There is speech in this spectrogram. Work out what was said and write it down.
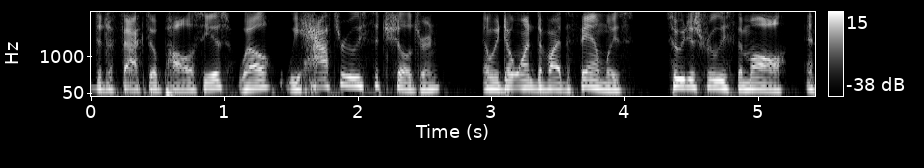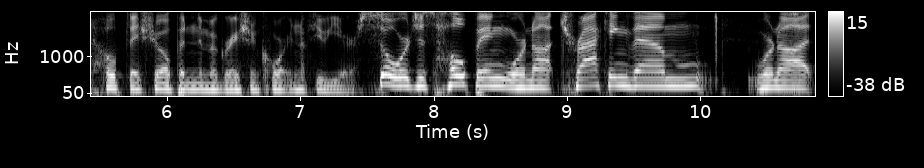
the de facto policy is, well, we have to release the children and we don't want to divide the families. So we just release them all and hope they show up in an immigration court in a few years. So we're just hoping we're not tracking them. We're not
